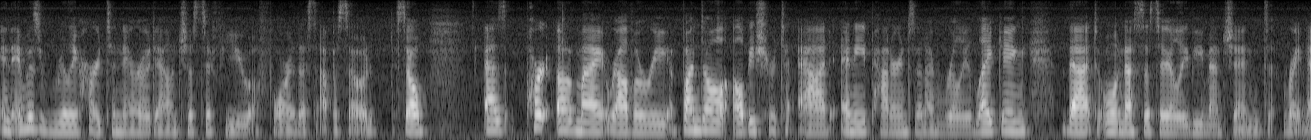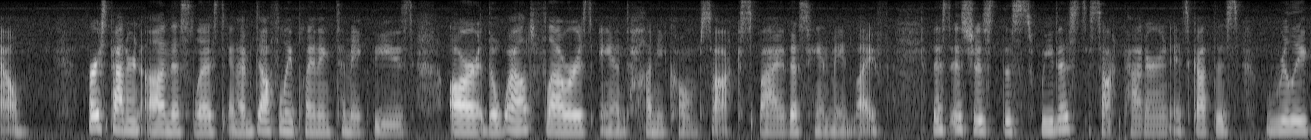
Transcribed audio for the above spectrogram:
and it was really hard to narrow down just a few for this episode. So as part of my Ravelry bundle, I'll be sure to add any patterns that I'm really liking that won't necessarily be mentioned right now. First pattern on this list, and I'm definitely planning to make these, are the Wildflowers and Honeycomb Socks by This Handmade Life. This is just the sweetest sock pattern. It's got this really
